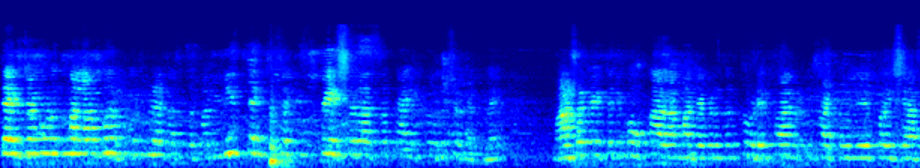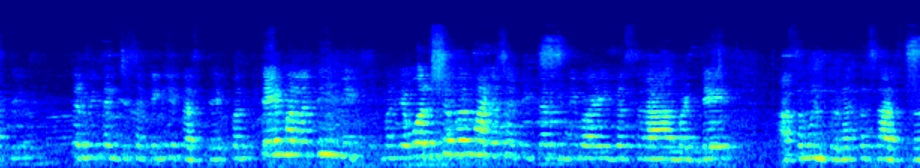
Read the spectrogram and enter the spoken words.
त्यांच्याकडून मला भरपूर मिळत असतं पण मीच त्यांच्यासाठी स्पेशल असं काही करू शकत नाही. माझा काहीतरी मौका आला माझ्याकडे जर थोडेफार साठवलेले पैसे असतील तर मी त्यांच्यासाठी घेत असते. पण ते मला नेहमीच म्हणजे वर्षभर माझ्यासाठी तर दिवाळी दसरा बर्थडे असं म्हणतो ना तसं असतं.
